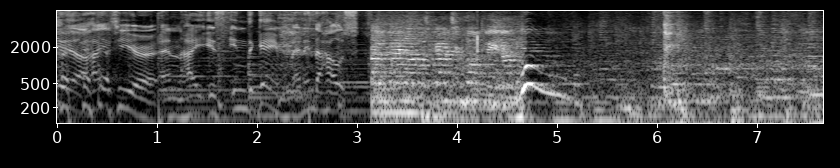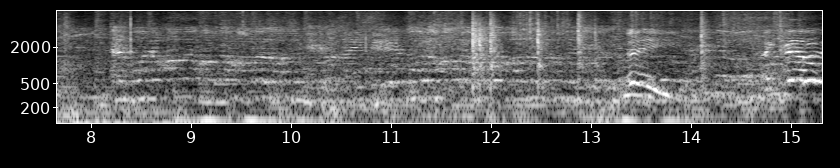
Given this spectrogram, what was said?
Yeah, hij is hier. En hij is in the game en in the house. Woe! Hey. Dankjewel.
